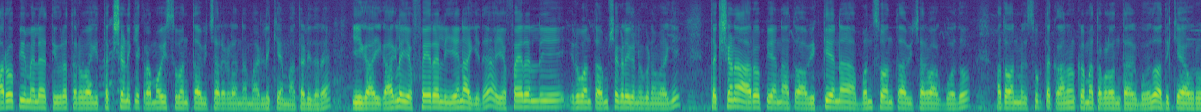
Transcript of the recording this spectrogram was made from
ಆರೋಪಿ ಮೇಲೆ ತೀವ್ರತರವಾಗಿ ತಕ್ಷಣಕ್ಕೆ ಕ್ರಮ ವಹಿಸುವಂಥ ವಿಚಾರಗಳನ್ನು ಮಾಡಲಿಕ್ಕೆ ಮಾತಾಡಿದ್ದಾರೆ. ಈಗ ಈಗಾಗಲೇ ಎಫ್ ಐ ಆರಲ್ಲಿ ಏನಾಗಿದೆ, ಆ ಎಫ್ ಐ ಆರಲ್ಲಿ ಇರುವಂಥ ಅಂಶಗಳಿಗೆ ಅನುಗುಣವಾಗಿ ತಕ್ಷಣ ಆರೋಪಿಯನ್ನು ಅಥವಾ ಆ ವ್ಯಕ್ತಿಯನ್ನು ಬಂಧಿಸುವಂಥ ವಿಚಾರವಾಗ್ಬೋದು, ಅಥವಾ ಅವನ ಮೇಲೆ ಸೂಕ್ತ ಕಾನೂನು ಕ್ರಮ ತಗೊಳ್ಳುವಂಥ ಆಗ್ಬೋದು ಅದಕ್ಕೆ ಅವರು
